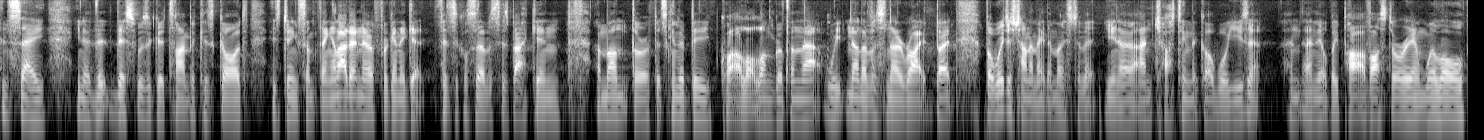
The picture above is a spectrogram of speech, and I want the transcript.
and say, you know, th- this was a good time because God is doing something. And I don't know if we're going to get physical services back in a month or if it's going to be quite a lot longer than that. We none of us know, right? But but we're just trying to make the most of it, you know, and trusting that God will use it and, and it'll be part of our story. And we'll all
